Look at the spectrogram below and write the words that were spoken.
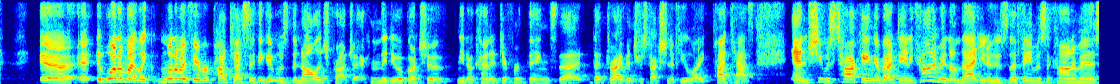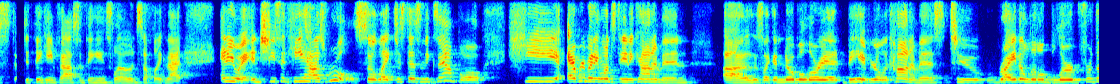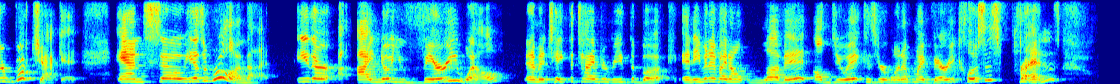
uh, it, one of my like one of my favorite podcasts i think it was the knowledge project and they do a bunch of you know kind of different things that that drive introspection if you like podcasts. And she was talking about danny kahneman on that you know who's the famous economist did thinking fast and thinking slow and stuff like that. Anyway and she said he has rules. So like just as an example he everybody wants danny kahneman uh, who's like a Nobel laureate behavioral economist, to write a little blurb for their book jacket. And so he has a rule on that. Either I know you very well, and I'm going to take the time to read the book. And even if I don't love it, I'll do it because you're one of my very closest friends.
